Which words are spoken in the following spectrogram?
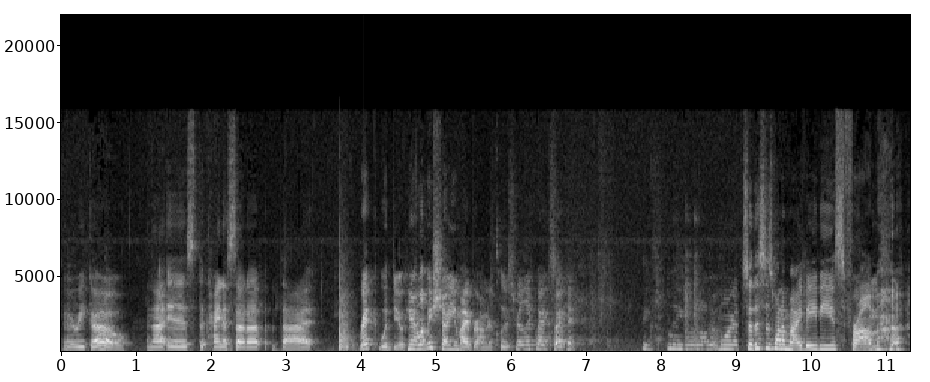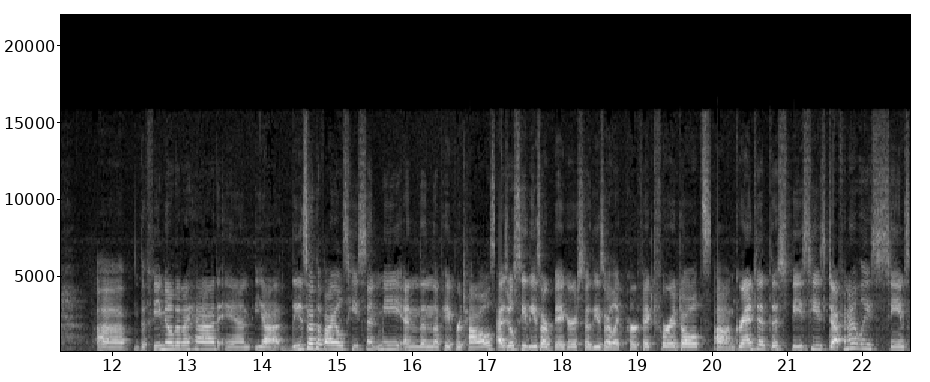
There we go. And that is the kind of setup that Rick would do. Here, let me show you my brown recluse really quick so I can explain a little bit more. So this is one of my babies from uh, the female that I had. And yeah, these are the vials he sent me and then the paper towels. As you'll see, these are bigger, so these are like perfect for adults. Um, granted, this species definitely seems,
